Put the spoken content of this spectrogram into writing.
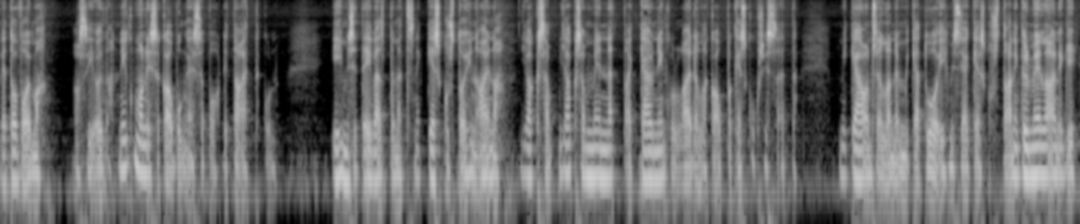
vetovoima-asioita, niin kuin monissa kaupungeissa pohditaan, että kun ihmiset ei välttämättä sinne keskustoihin aina jaksa, jaksa mennä tai käy niin kuin laidalla kauppakeskuksissa, että mikä on sellainen, mikä tuo ihmisiä keskustaan, niin kyllä meillä on ainakin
